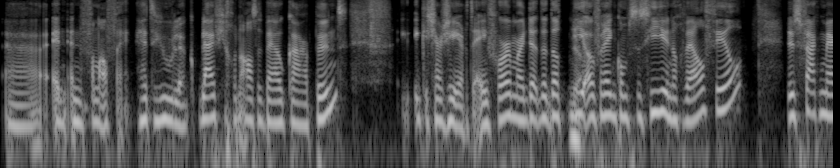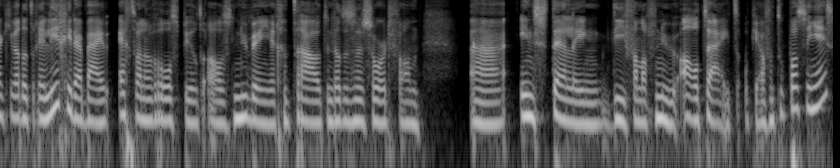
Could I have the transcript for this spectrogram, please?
eh, en, en vanaf het huwelijk blijf je gewoon altijd bij elkaar, punt. Ik, ik chargeer het even hoor, maar dat, dat, die Ja. overeenkomsten zie je nog wel veel. Dus vaak merk je wel dat religie daarbij echt wel een rol speelt als nu ben je getrouwd. En dat is een soort van eh, instelling die vanaf nu altijd op jou van toepassing is.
